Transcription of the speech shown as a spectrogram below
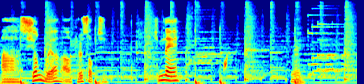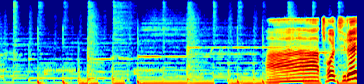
아 수영부야? 아 별 수 없지. 쉽네. 왜? 아 저걸 들어야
